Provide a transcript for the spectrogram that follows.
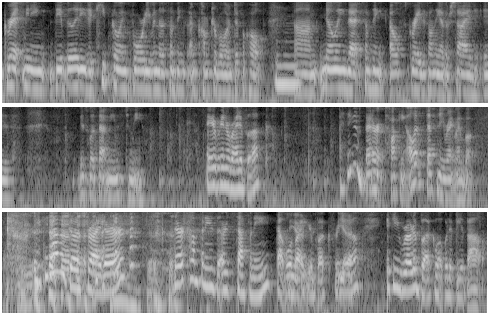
grit meaning the ability to keep going forward even though something's uncomfortable or difficult um, knowing that something else great is on the other side is is what that means to me Are you ever going to write a book? I think i'm better at talking i'll let stephanie write my book You can have a ghostwriter. there are companies, or Stephanie, that will write your book for Yes. you. If you wrote a book, what would it be about?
